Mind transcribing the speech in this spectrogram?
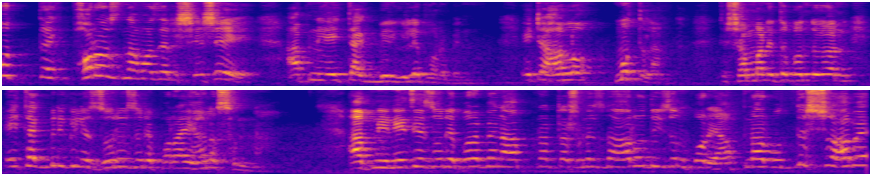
প্রত্যেক ফরজ নামাজের শেষে আপনি এই তাকবিরগুলি পড়বেন। এটা হলো মোতলাক। তো সম্মানিত বন্ধুগণ, এই তাকবিরগুলি জোরে জোরে পড়াই হলো সুন্না আপনি নিজে জোরে পড়বেন, আপনারটা শুনে যেন আরও দুইজন পড়ে। আপনার উদ্দেশ্য হবে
